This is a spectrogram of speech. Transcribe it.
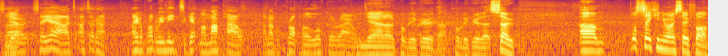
So Yeah. so yeah, I, I don't know. I could probably need to get my map out and have a proper look around. Yeah, and I'd probably agree with that. Probably agree with that. So, um, what's taken your eye so far,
